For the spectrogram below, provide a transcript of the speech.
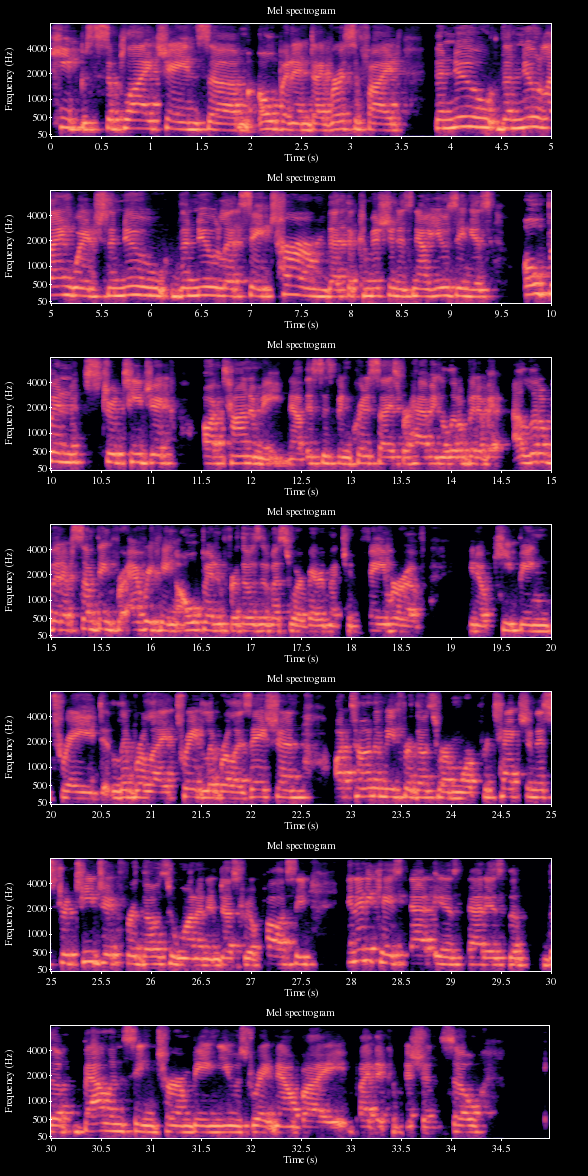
keep supply chains um, open and diversified. The new, the new language, the new, the new, let's say, term that the Commission is now using is open strategic autonomy. Now, this has been criticized for having a little bit of a little bit of something for everything open for those of us who are very much in favor of, you know, keeping trade liberal trade liberalization, autonomy for those who are more protectionist, strategic for those who want an industrial policy. In any case, that is that is the the balancing term being used right now by by the commission. So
